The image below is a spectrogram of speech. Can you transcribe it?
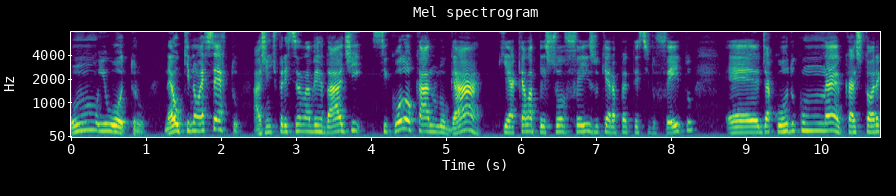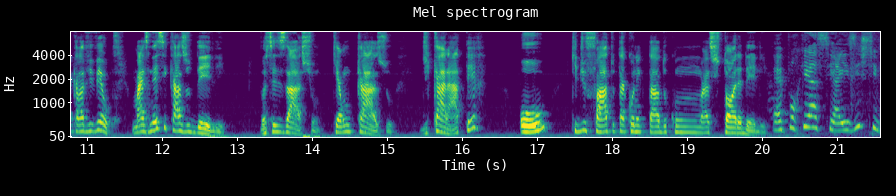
um e o outro, né? O que não é certo. A gente precisa, na verdade, se colocar no lugar que aquela pessoa fez o que era para ter sido feito, é, de acordo com, né, com a história que ela viveu. Mas nesse caso dele, vocês acham que é um caso de caráter ou que de fato está conectado com a história dele? É porque assim, existe,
